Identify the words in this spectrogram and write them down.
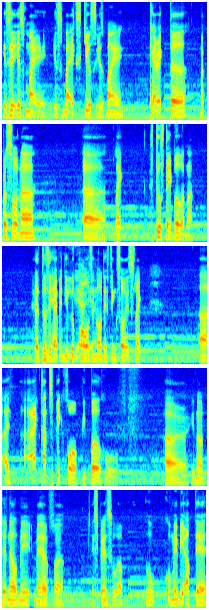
is it is my is my excuse is my character my persona uh like still stable or not? Has does it have any loopholes and yeah. all these things? So it's like uh, I I can't speak for people who uh you know Daniel may may have uh, experience who are who who may be up there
